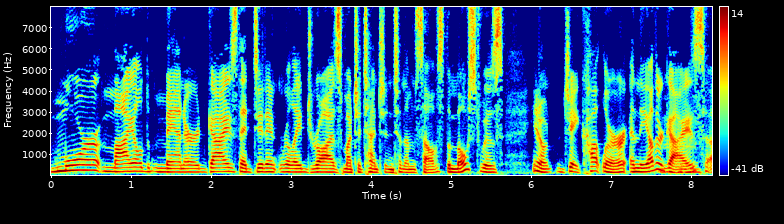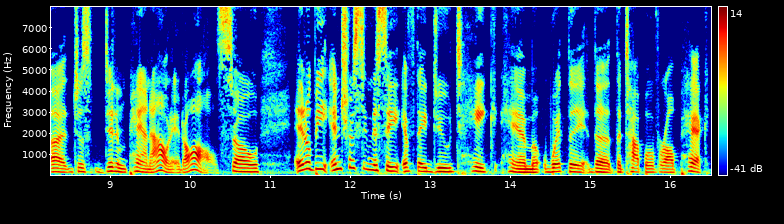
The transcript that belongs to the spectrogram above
more mild mannered guys that didn't really draw as much attention to themselves. The most was, you know, Jay Cutler, and the other mm-hmm. guys uh, just didn't pan out at all. So it'll be interesting to see if they do take him with the, the, the top overall pick.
